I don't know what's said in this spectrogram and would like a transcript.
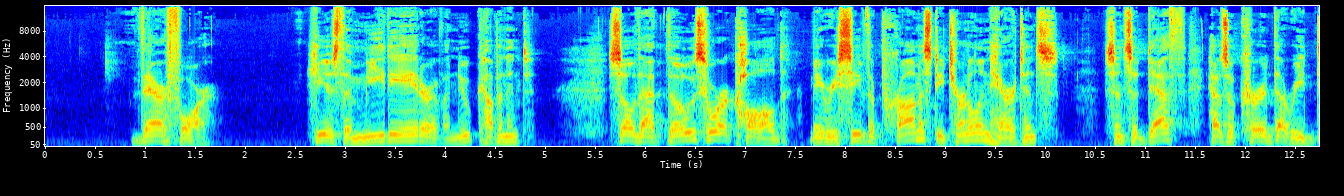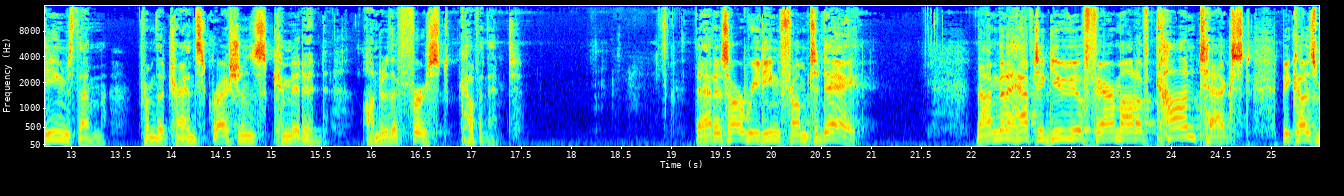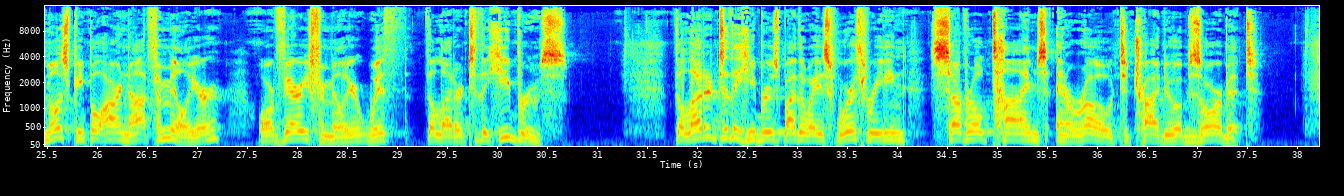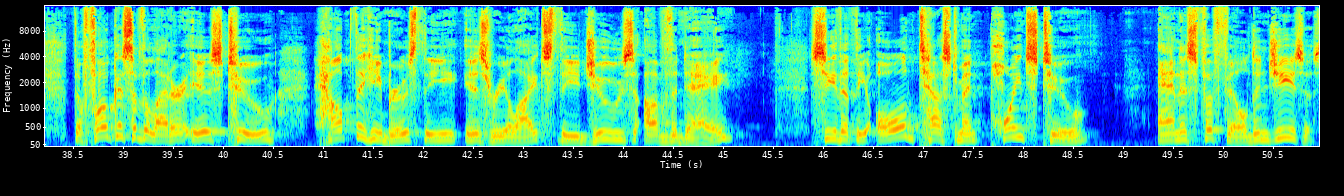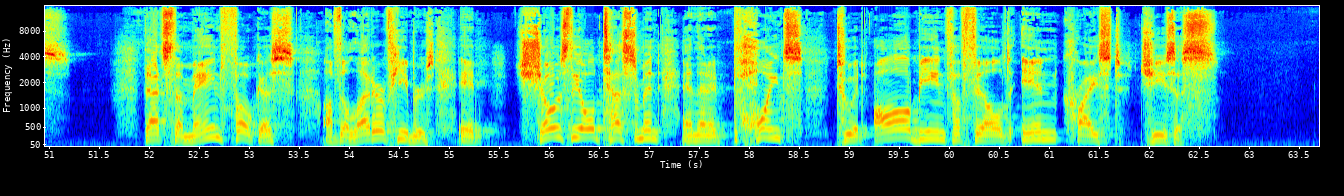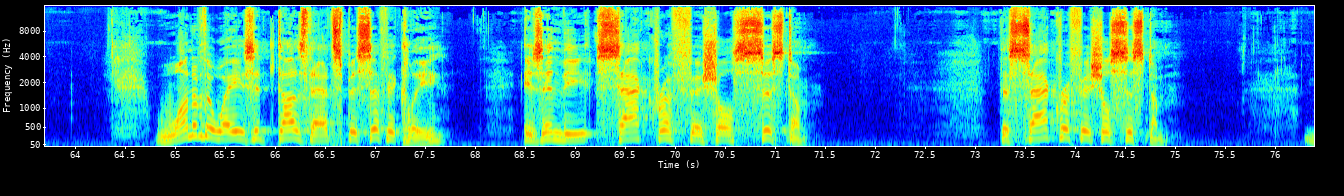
Therefore, he is the mediator of a new covenant, so that those who are called may receive the promised eternal inheritance, since a death has occurred that redeems them from the transgressions committed under the first covenant. That is our reading from today. Now, I'm going to have to give you a fair amount of context because most people are not familiar or very familiar with the letter to the Hebrews. The letter to the Hebrews, by the way, is worth reading several times in a row to try to absorb it. The focus of the letter is to help the Hebrews, the Israelites, the Jews of the day, see that the Old Testament points to and is fulfilled in Jesus. That's the main focus of the letter of Hebrews. It shows the Old Testament and then it points to it all being fulfilled in Christ Jesus. One of the ways it does that specifically is in the sacrificial system. The sacrificial system.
